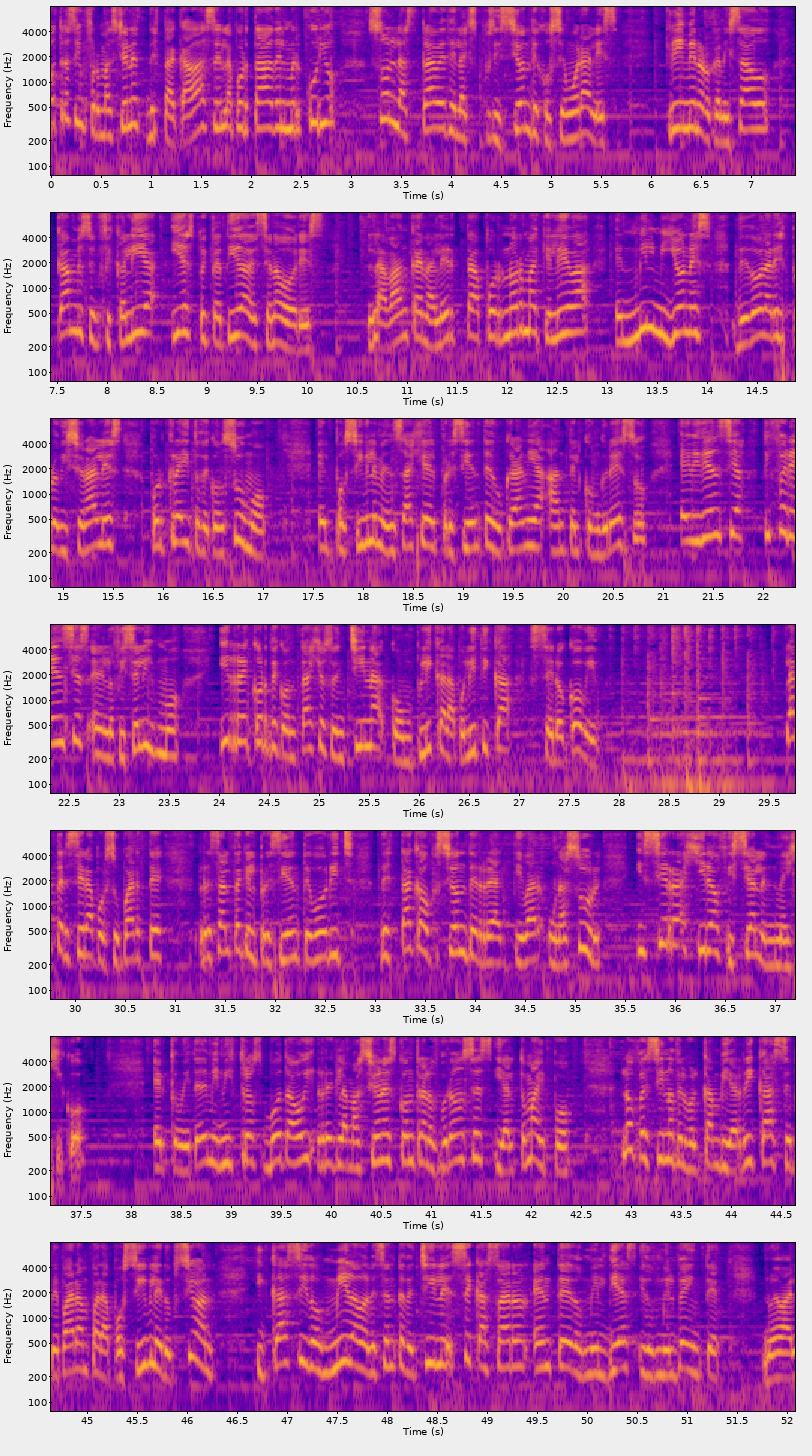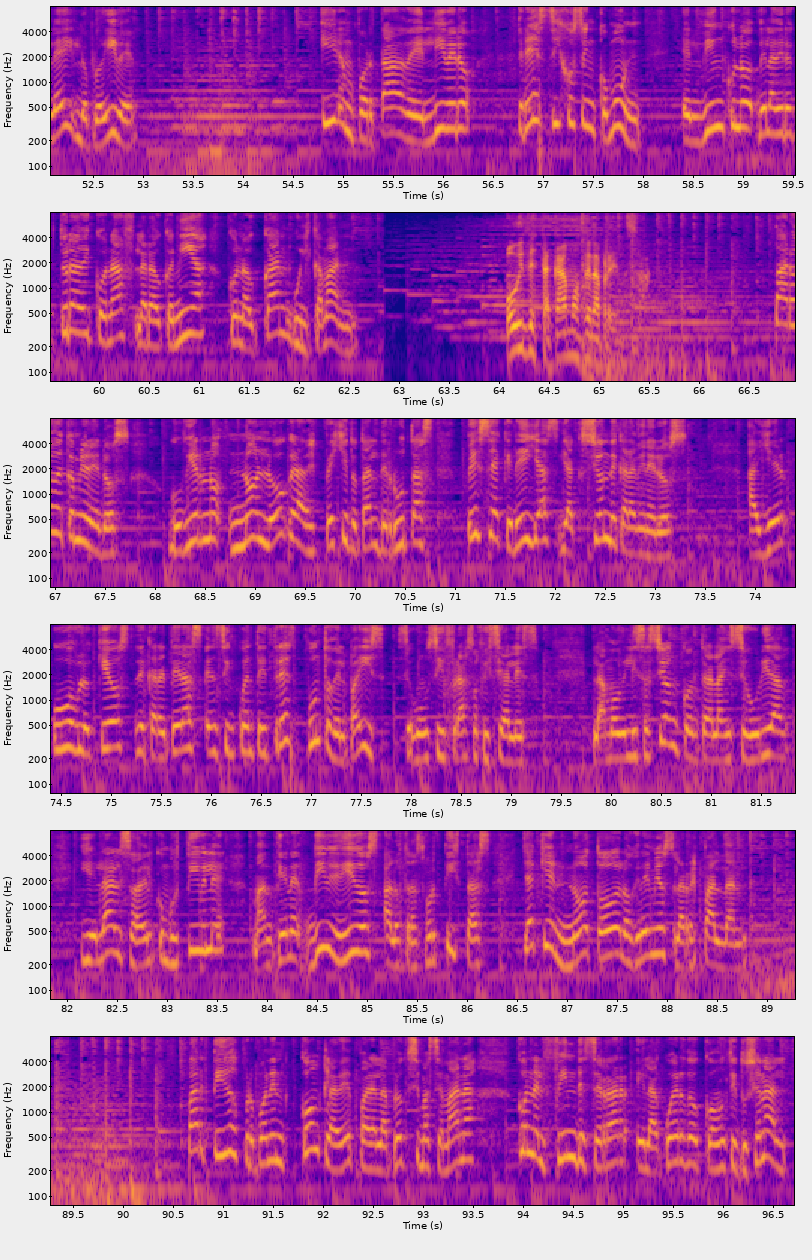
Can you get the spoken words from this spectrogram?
Otras informaciones destacadas en la portada del Mercurio son las claves de la exposición de José Morales, crimen organizado, cambios en fiscalía y expectativa de senadores. La banca en alerta por norma que eleva en mil millones de dólares provisionales por créditos de consumo. El posible mensaje del presidente de Ucrania ante el Congreso evidencia diferencias en el oficialismo y récord de contagios en China complica la política cero COVID. La tercera, por su parte, resalta que el presidente Boric destaca opción de reactivar UNASUR y cierra gira oficial en México. El Comité de Ministros vota hoy reclamaciones contra los bronces y Alto Maipo. Los vecinos del volcán Villarrica se preparan para posible erupción y casi 2.000 adolescentes de Chile se casaron entre 2010 y 2020. Nueva ley lo prohíbe. Y en portada de Libero, tres hijos en común el vínculo de la directora de CONAF La Araucanía con Aucán Wilcamán. Hoy destacamos de la prensa. Paro de camioneros. Gobierno no logra despeje total de rutas pese a querellas y acción de carabineros. Ayer hubo bloqueos de carreteras en 53 puntos del país, según cifras oficiales. La movilización contra la inseguridad y el alza del combustible mantiene divididos a los transportistas, ya que no todos los gremios la respaldan. Partidos proponen cónclave para la próxima semana con el fin de cerrar el acuerdo constitucional.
